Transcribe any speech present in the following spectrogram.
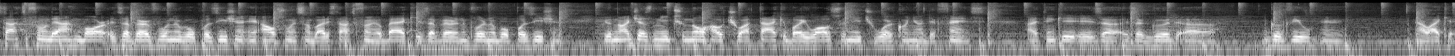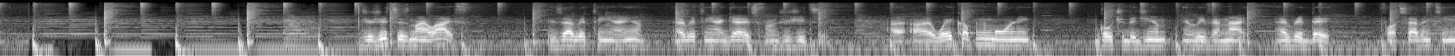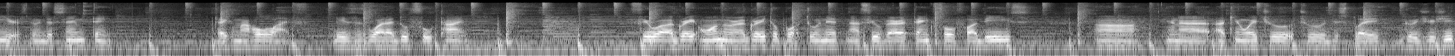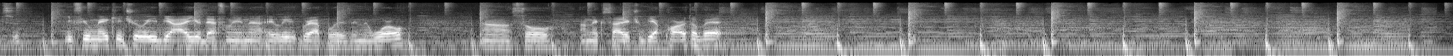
starting from the arm bar is a very vulnerable position and also when somebody starts from your back is a very vulnerable position. You not just need to know how to attack, but you also need to work on your defense. I think it is a, is a good, uh, good view and I like it. Jiu-Jitsu is my life. It's everything I am. Everything I get is from Jiu-Jitsu. I, I wake up in the morning, go to the gym and leave at night, every day for 17 years doing the same thing, taking my whole life. This is what I do full time. I Feel a great honor, a great opportunity, and I feel very thankful for this. Uh, and I, I, can't wait to, to display good jiu-jitsu. If you make it to EBI, you're definitely in the elite grapplers in the world. Uh, so I'm excited to be a part of it.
